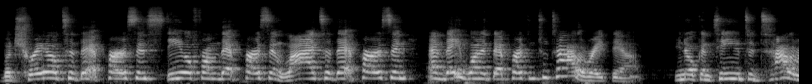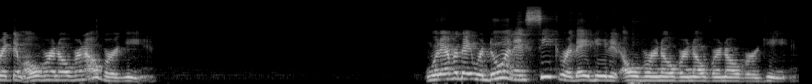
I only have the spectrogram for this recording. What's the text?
betrayal to that person, steal from that person, lie to that person, and they wanted that person to tolerate them. You know, continue to tolerate them over and over and over again whatever they were doing in secret, they did it over and over and over and over again.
